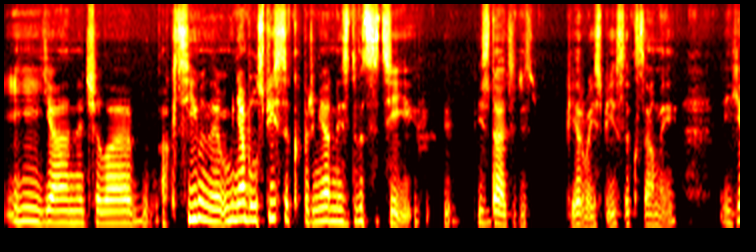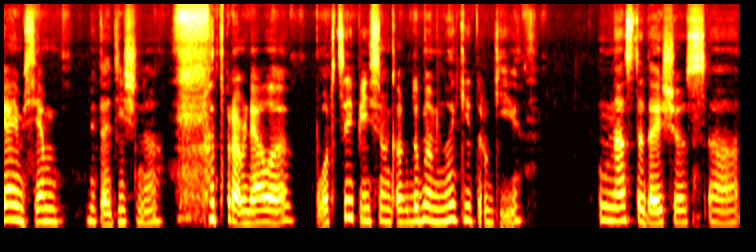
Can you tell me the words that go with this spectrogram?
И я начала активно... У меня был список примерно из 20 издателей, первый список самый. Я им всем методично отправляла порции писем, как, думаю, многие другие. У нас тогда еще с, а,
